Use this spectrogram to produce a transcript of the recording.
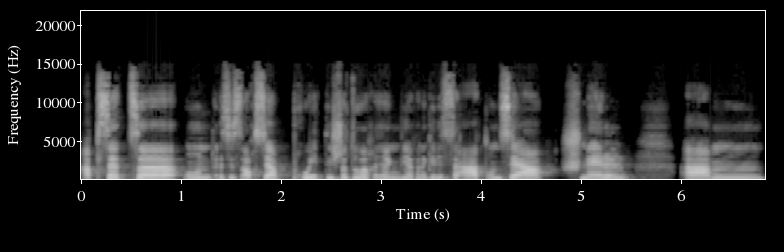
Absätze und es ist auch sehr poetisch dadurch irgendwie auf eine gewisse Art und sehr schnell. Ähm,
